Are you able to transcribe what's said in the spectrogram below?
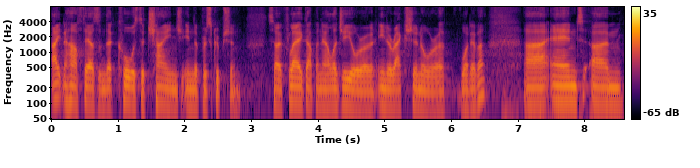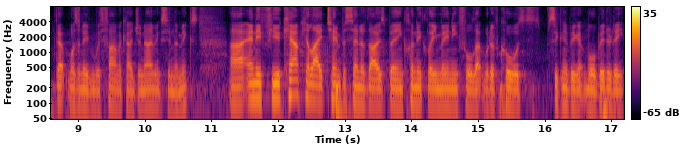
8,500 that caused a change in the prescription. So flagged up an allergy or an interaction or a whatever. Uh, and um, that wasn't even with pharmacogenomics in the mix. Uh, and if you calculate 10% of those being clinically meaningful, that would have caused significant morbidity.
